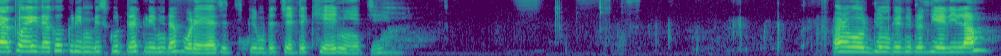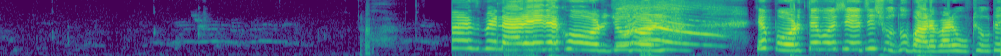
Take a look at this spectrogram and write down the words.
দেখো, এই দেখো, ক্রিম বিস্কুটটা, ক্রিমটা পড়ে গেছে। ক্রিমটা চেটে খেয়ে নিয়েছি। আর অর্জুনকে দুটো দিয়ে দিলাম। আসবে না আর এই দেখো অর্জুন কে পড়তে বসিয়েছি শুধু বারবার উঠে উঠে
